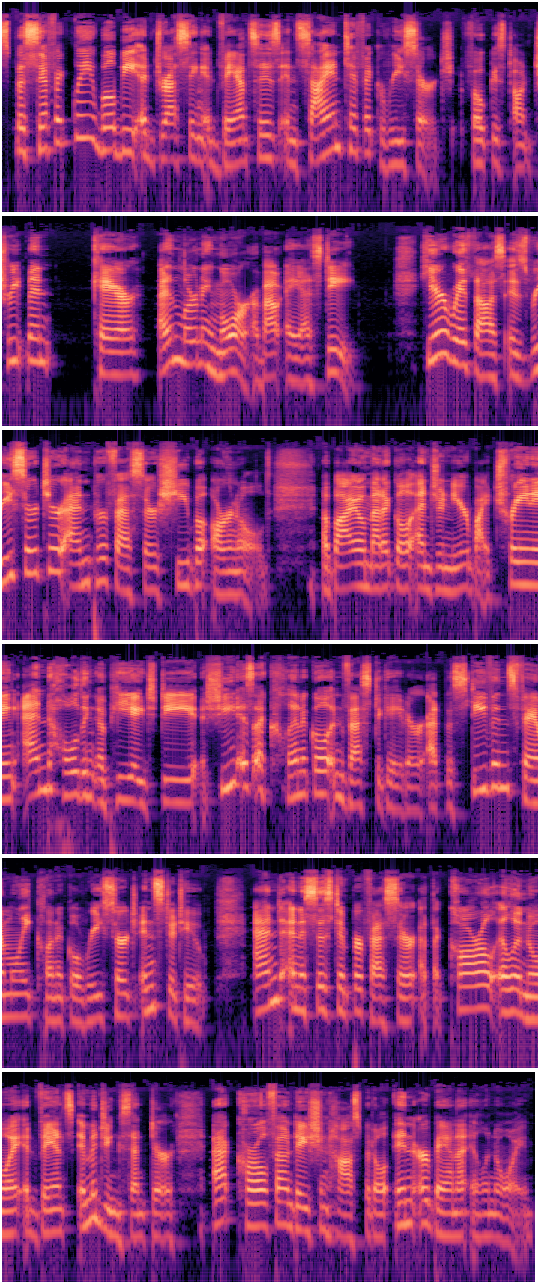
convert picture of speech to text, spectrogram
Specifically, we'll be addressing advances in scientific research focused on treatment, care, and learning more about ASD. Here with us is researcher and professor Sheeba Arnold. A biomedical engineer by training and holding a PhD, she is a clinical investigator at the Stephens Family Clinical Research Institute and an assistant professor at the Carle, Illinois Advanced Imaging Center at Carle Foundation Hospital in Urbana, Illinois.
